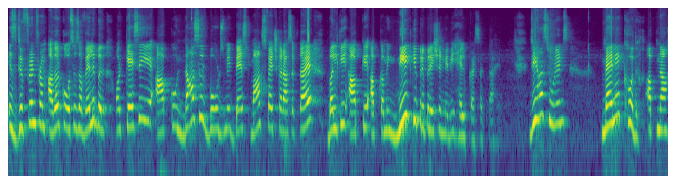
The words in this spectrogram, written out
is different from other courses available और कैसे ये आपको ना सिर्फ़ बोर्ड्स में बेस्ट मार्क्स फैच करा सकता है, बल्कि आपके अपकमिंग नीट की प्रिपरेशन में भी हेल्प कर सकता है। जी हाँ स्टूडेंट्स मैंने खुद अपना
